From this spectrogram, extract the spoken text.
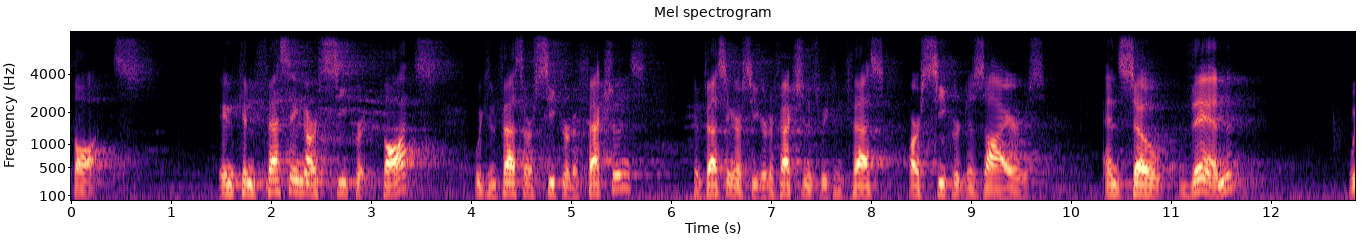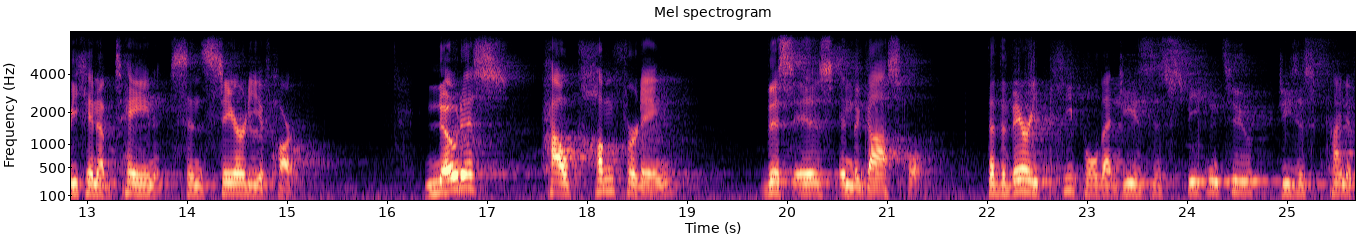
thoughts. In confessing our secret thoughts, we confess our secret affections. Confessing our secret affections, we confess our secret desires. And so then we can obtain sincerity of heart. Notice how comforting this is in the gospel. That the very people that Jesus is speaking to, Jesus kind of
